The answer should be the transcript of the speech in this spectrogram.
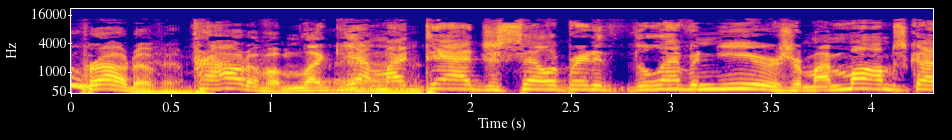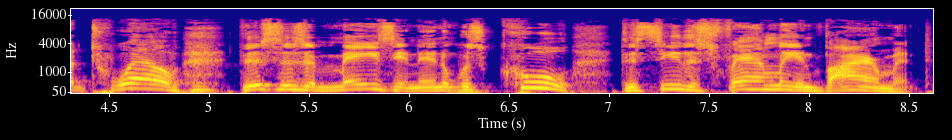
woo. proud of him. Proud of him. Like, yeah. my dad just celebrated 11 years or my mom's got 12. This is amazing. And it was cool to see this family environment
